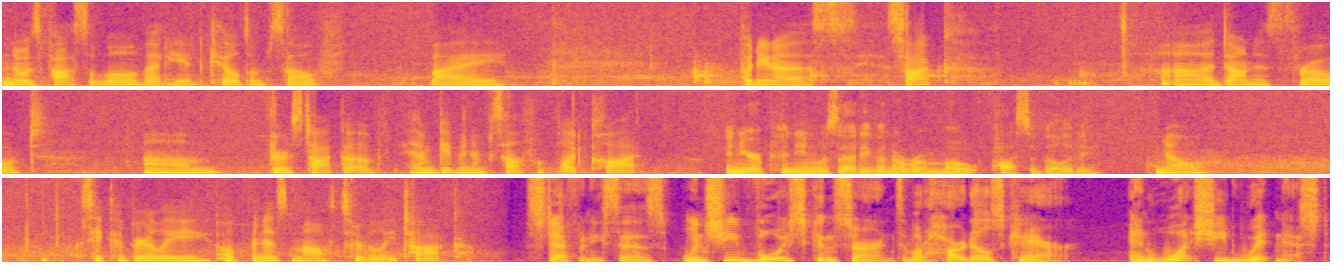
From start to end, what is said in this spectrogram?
it was possible that he had killed himself by putting a sock uh, down his throat. Um, there was talk of him giving himself a blood clot. In your opinion, was that even a remote possibility? No, he could barely open his mouth to really talk. Stephanie says when she voiced concerns about Hardel's care and what she'd witnessed,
